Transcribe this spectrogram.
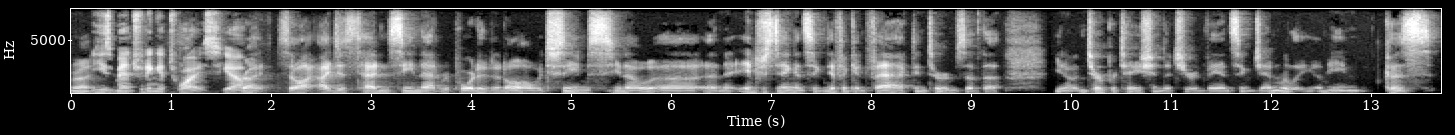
Right. He's mentioning it twice. Yeah. Right. So I, I just hadn't seen that reported at all, which seems, you know, uh, an interesting and significant fact in terms of the, you know, interpretation that you're advancing generally. I mean, because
